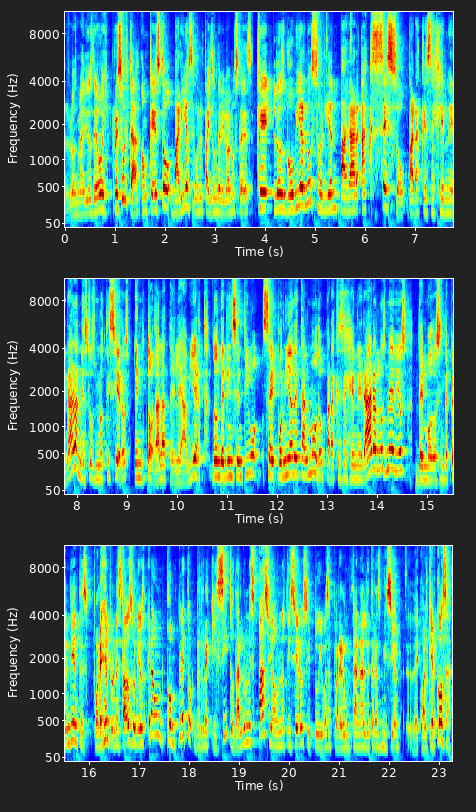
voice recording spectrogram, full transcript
los medios de hoy. Resulta, aunque esto varía según el país donde vivan ustedes, que los gobiernos solían pagar acceso para que se generaran estos noticieros en toda la tele abierta, donde el incentivo se ponía de tal modo para que se generaran los medios de modos independientes. Por ejemplo, en Estados Unidos era un completo requisito darle un espacio a un noticiero si tú ibas a poner un canal de transmisión de cualquier cosa.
